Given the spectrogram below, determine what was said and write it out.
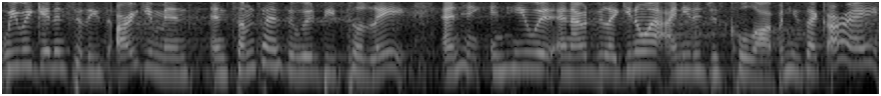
we would get into these arguments, and sometimes it would be till late, and he, and he would, and I would be like, you know what, I need to just cool off, and he's like, all right,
